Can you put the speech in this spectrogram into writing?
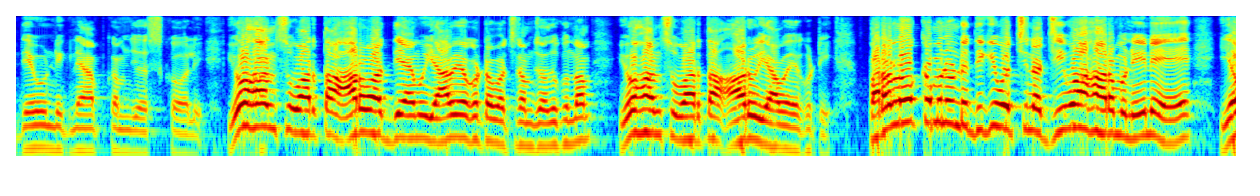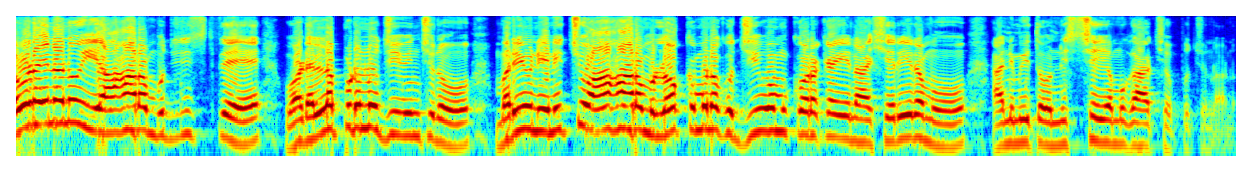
దేవుణ్ణి జ్ఞాపకం చేసుకోవాలి. యోహాన్సు వార్త ఆరో అధ్యాయము యాభై ఒకటో వచనం చదువుకుందాం. యోహాన్సు వార్త ఆరు యాభై ఒకటి. పరలోకము నుండి దిగి వచ్చిన జీవాహారము నేనే. ఎవడైనాను ఈ ఆహారం భుజిస్తే వాడెల్లప్పుడూ జీవించును. మరియు నేనిచ్చు ఆహారము లోకమునకు జీవం కొరకై నా శరీరము అని మీతో నిశ్చయముగా చెప్పుచున్నాను.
